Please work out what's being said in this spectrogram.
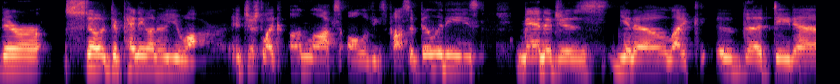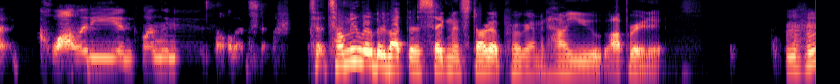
there are so depending on who you are, it just like unlocks all of these possibilities, manages, you know, like the data quality and cleanliness, all that stuff. T- tell me a little bit about the segment startup program and how you operate it. Mm-hmm.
